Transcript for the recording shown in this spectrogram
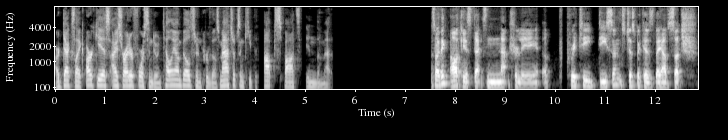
Are decks like Arceus, Ice Rider forced into Inteleon builds to improve those matchups and keep the top spots in the meta? So I think Arceus decks naturally are pretty decent just because they have such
